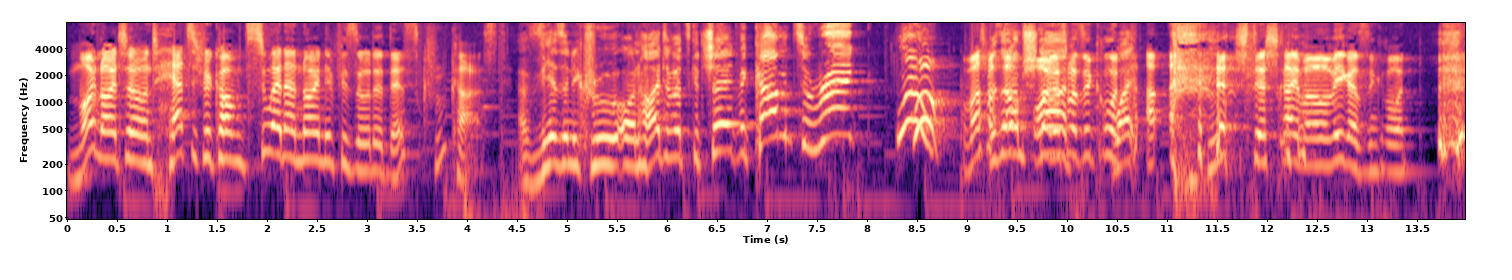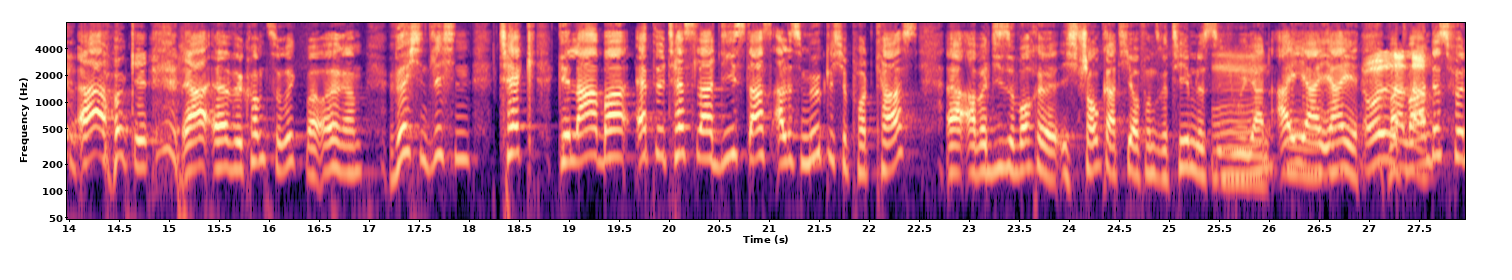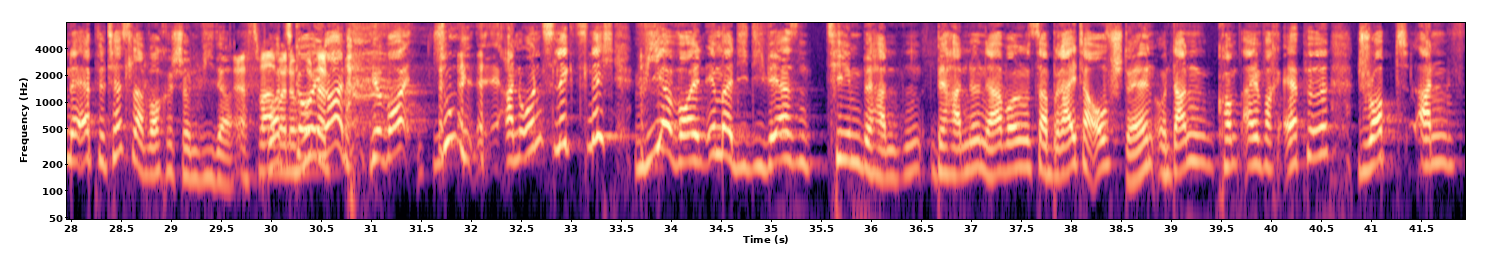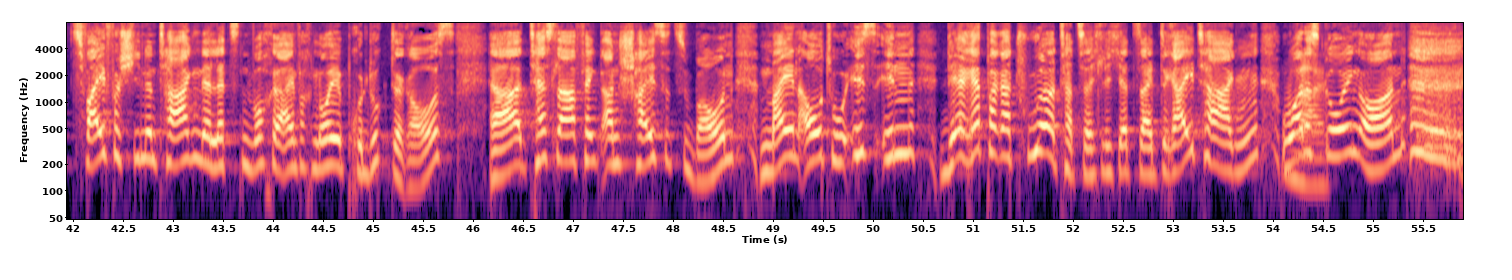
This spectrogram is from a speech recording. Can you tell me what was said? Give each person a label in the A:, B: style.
A: Moin Leute und herzlich willkommen zu einer neuen Episode des Crewcast.
B: Wir sind die Crew und heute wird's gechillt. Willkommen zurück!
A: Woo! Was war
B: Wir sind am
A: Oh,
B: Start.
A: das war synchron. Ah, Der Schrei war aber mega synchron.
B: Ah, okay. Ja, äh, willkommen zurück bei eurem wöchentlichen Tech-Gelaber, Apple, Tesla, dies, das, alles mögliche Podcast. Äh, aber diese Woche, ich schau grad hier auf unsere Themenliste, Julian. Ei, ei, ei.
A: Oh
B: Was war denn das für eine Apple-Tesla-Woche schon wieder?
A: Das war
B: What's going
A: 100
B: on? Wir wollen, so, an uns liegt's nicht. Wir wollen immer die diversen Themen behandeln, behandeln, ja, wollen uns da breiter aufstellen und dann kommt einfach Apple, droppt an zwei verschiedenen Tagen der letzten Woche einfach neue Produkte raus. Ja, Tesla fängt an Scheiße zu bauen. Mein Auto ist in der Reparatur tatsächlich jetzt seit drei Tagen. What is
A: Nein.
B: going on?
